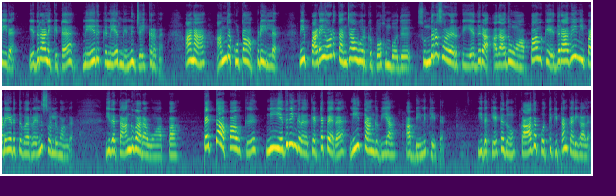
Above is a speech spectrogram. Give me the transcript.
வீரன். எதிராளிக்கிட்ட நேருக்கு நேர் நின்று ஜெயிக்கிறவன். ஆனால் அந்த கூட்டம் அப்படி இல்லை. நீ படையோட தஞ்சாவூருக்கு போகும்போது சுந்தர சோழருக்கு எதிராக அதாவது உன் அப்பாவுக்கு எதிராகவே நீ படையெடுத்து வர்றேன்னு சொல்லுவாங்க. இதை தாங்குவாரா உன் அப்பா? பெத்த அப்பாவுக்கு நீ எதிரிங்கிற கெட்ட பேரை நீ தாங்குவியா? அப்படின்னு கேட்டேன். இதை கேட்டதும் காதை பொத்திக்கிட்டான் கரிகாலன்.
